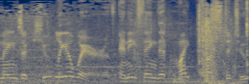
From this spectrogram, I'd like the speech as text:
Remains acutely aware of anything that might constitute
